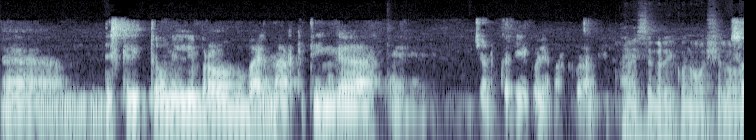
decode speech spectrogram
descritto nel libro Mobile Marketing eh, Gianluca Diegoli e Marco Brambilla. Mi sembra di conoscerlo, so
